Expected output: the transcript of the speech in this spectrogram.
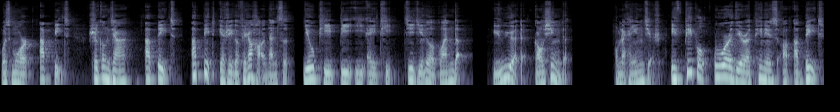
was more upbeat，是更加 upbeat。upbeat 也是一个非常好的单词，u p b e a t，积极乐观的、愉悦的、高兴的。我们来看英语解释：If people or their opinions are upbeat,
